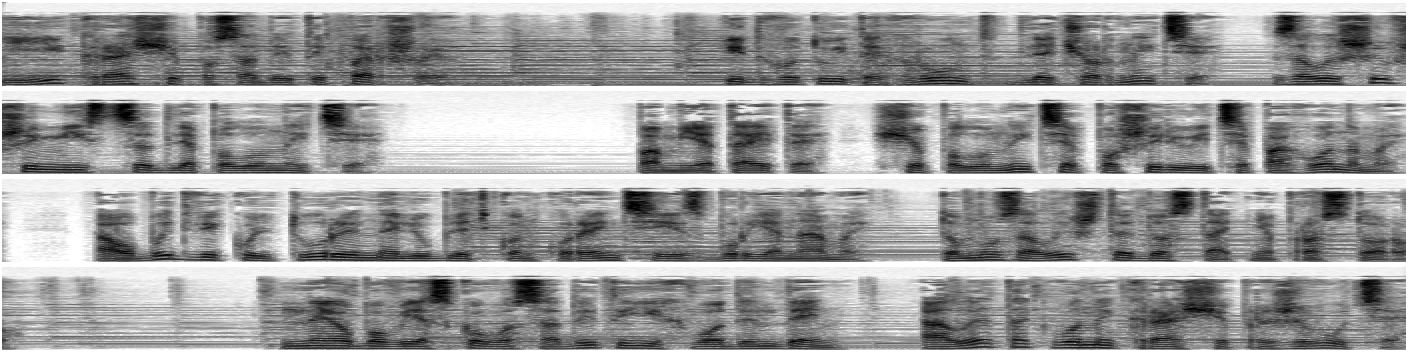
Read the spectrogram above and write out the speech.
її краще посадити першою. Підготуйте ґрунт для чорниці, залишивши місце для полуниці. Пам'ятайте, що полуниця поширюється пагонами, а обидві культури не люблять конкуренції з бур'янами, тому залиште достатньо простору. Не обов'язково садити їх в один день, але так вони краще приживуться.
